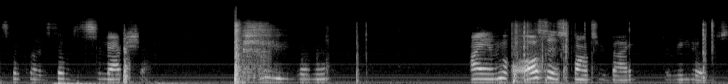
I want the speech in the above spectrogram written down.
so close. That was a snapshot. I am also sponsored by Doritos.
